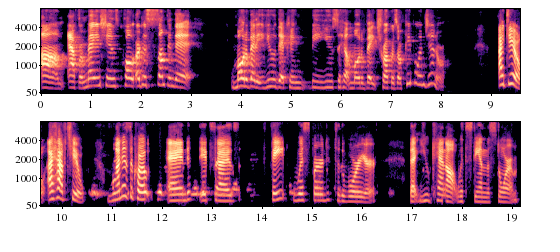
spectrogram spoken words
um, affirmations, quote, or just something that motivated you that can be used to help motivate truckers or people in general? I do. I have two. One is a quote, and it says, Fate whispered to the warrior that you cannot withstand the storm.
